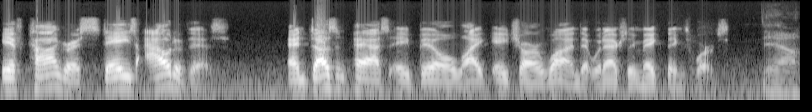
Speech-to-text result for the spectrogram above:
if Congress stays out of this and doesn't pass a bill like H.R. 1 that would actually make things worse. Yeah,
